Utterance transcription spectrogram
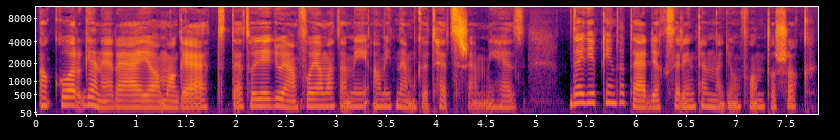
akkor generálja magát, tehát hogy egy olyan folyamat, ami, amit nem köthetsz semmihez. De egyébként a tárgyak szerintem nagyon fontosak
